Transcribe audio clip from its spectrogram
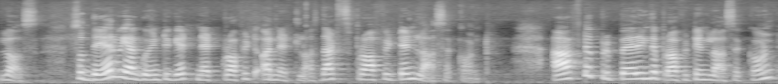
loss. So there we are going to get net profit or net loss. That's profit and loss account. After preparing the profit and loss account,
